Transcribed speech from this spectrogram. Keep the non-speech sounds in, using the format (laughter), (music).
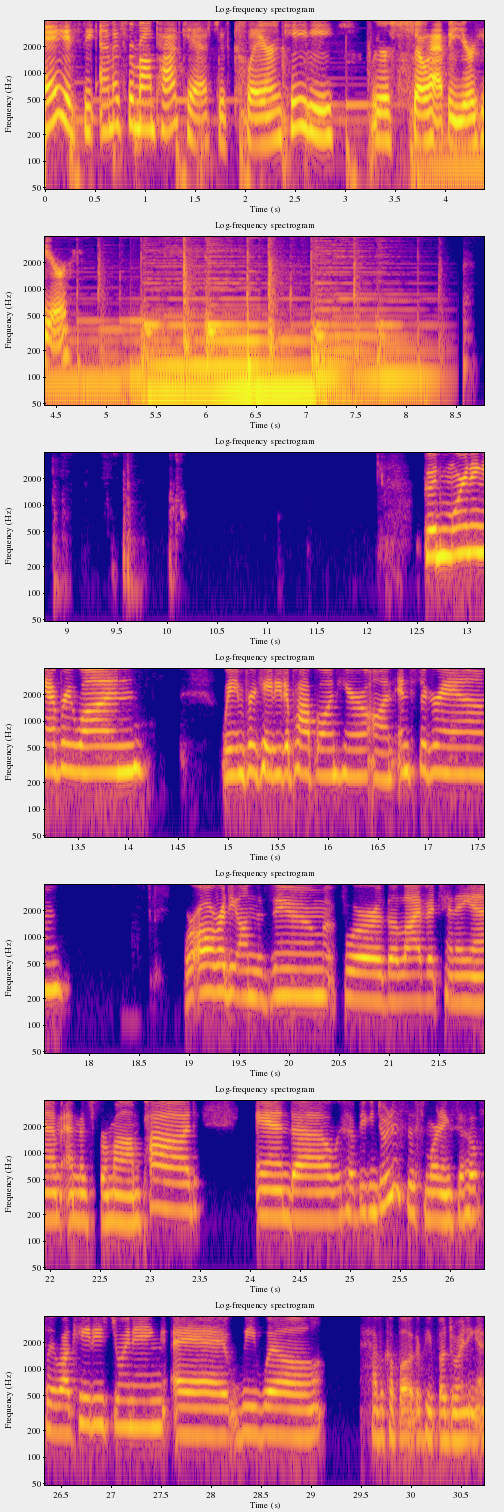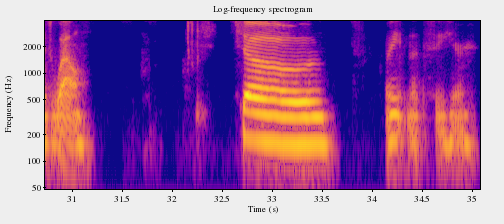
Hey, it's the MS for Mom podcast with Claire and Katie. We are so happy you're here. Good morning, everyone. Waiting for Katie to pop on here on Instagram. We're already on the Zoom for the live at 10 a.m. MS for Mom pod. And uh, we hope you can join us this morning. So, hopefully, while Katie's joining, uh, we will have a couple other people joining as well. So, wait, let's see here.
